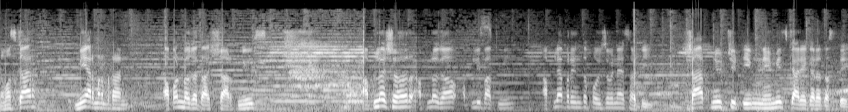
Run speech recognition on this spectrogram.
नमस्कार मी अरमान पठाण. आपण बघत आहात शार्प न्यूज. आपलं शहर आपलं गाव आपली बातमी आपल्यापर्यंत पोहोचवण्यासाठी शार्प न्यूजची टीम नेहमीच कार्य करत असते.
